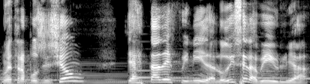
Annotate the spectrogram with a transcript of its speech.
Nuestra posición ya está definida, lo dice la Biblia,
